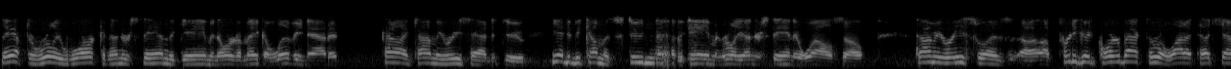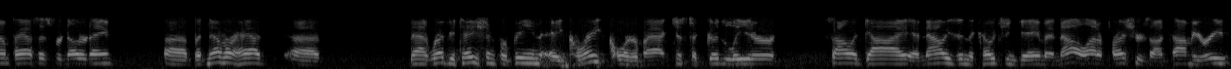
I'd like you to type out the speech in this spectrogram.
they have to really work and understand the game in order to make a living at it. Kind of like Tommy Rees had to do. He had to become a student of the game and really understand it well. So Tommy Rees was a pretty good quarterback, threw a lot of touchdown passes for Notre Dame, uh, but never had uh, that reputation for being a great quarterback, just a good leader solid guy, and now he's in the coaching game, and now a lot of pressure's on Tommy Rees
